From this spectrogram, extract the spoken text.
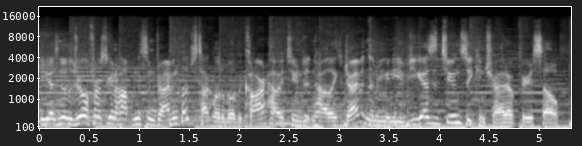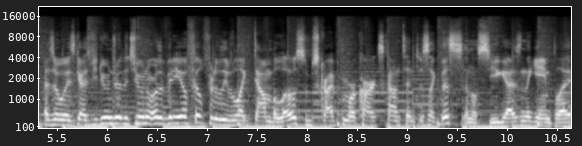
You guys know the drill, first we're gonna hop into some driving clips, talk a little about the car, how I tuned it and how I like to drive it, and then I'm gonna give you guys a tune so you can try it out for yourself. As always guys, if you do enjoy the tune or the video, feel free to leave a like down below, subscribe for more CarX content just like this, and I'll see you guys in the gameplay.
